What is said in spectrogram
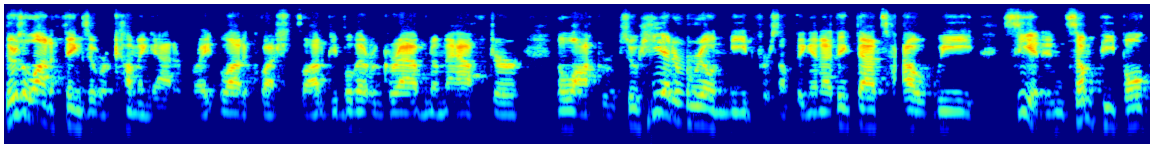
there's a lot of things that were coming at him, right? A lot of questions, a lot of people that were grabbing him after the locker room. So he had a real need for something. And I think that's how we see it. And some people,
